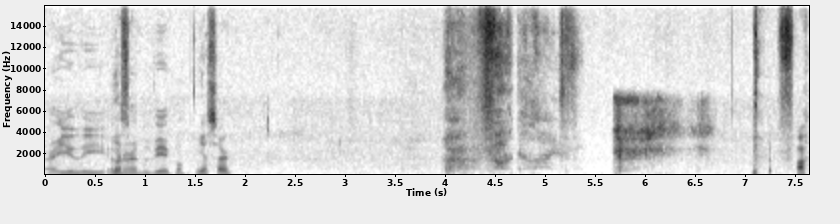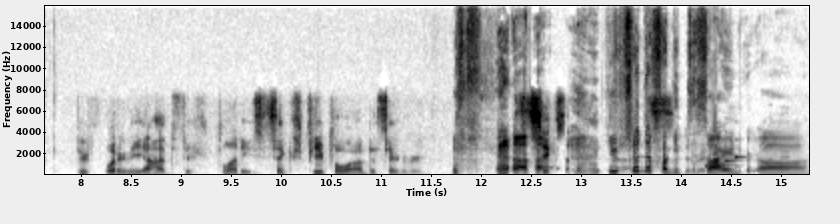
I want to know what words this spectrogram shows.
Are you the Yes. owner of the vehicle? Yes, sir. Fuck life. Fuck. Dude, what are the odds? There's bloody six people on the server. Six. You Uh, should have fucking is it decided. registered? Aw.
